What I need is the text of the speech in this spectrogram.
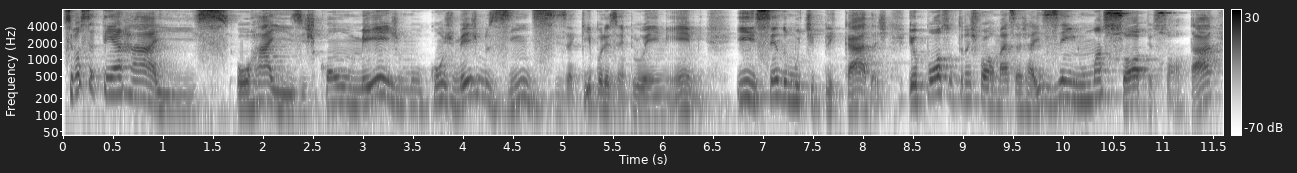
Se você tem a raiz ou raízes com, o mesmo, com os mesmos índices aqui, por exemplo, o MM, e sendo multiplicadas, eu posso transformar essas raízes em uma só, pessoal, tá?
